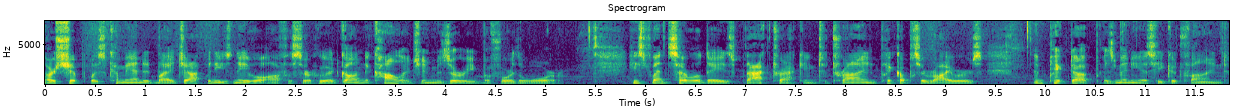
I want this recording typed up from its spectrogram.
Our ship was commanded by a Japanese naval officer who had gone to college in Missouri before the war. He spent several days backtracking to try and pick up survivors and picked up as many as he could find.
